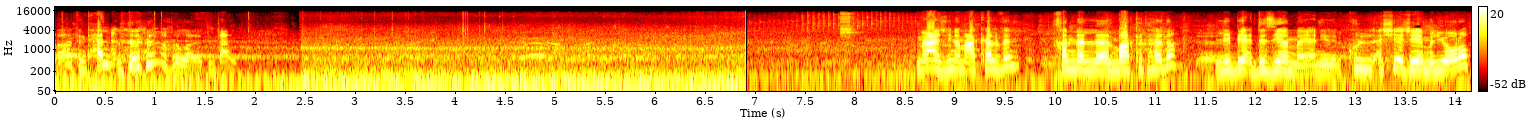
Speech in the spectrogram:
آه تنتحل. والله تنتحل. مع جينا مع كالفن دخلنا ال- ال market هذا اللي يبيع deuxième يعني كل الاشياء جاية من ال Europe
